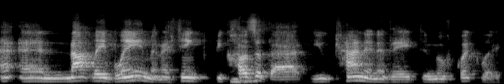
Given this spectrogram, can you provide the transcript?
and, and not lay blame? And I think because mm-hmm. of that, you can innovate and move quickly.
